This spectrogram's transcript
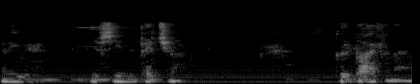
anyway you've seen the picture. Goodbye for now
